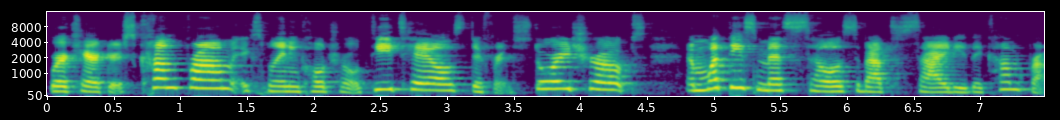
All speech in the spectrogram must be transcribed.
where characters come from, explaining cultural details, different story tropes, and what these myths tell us about the society they come from.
